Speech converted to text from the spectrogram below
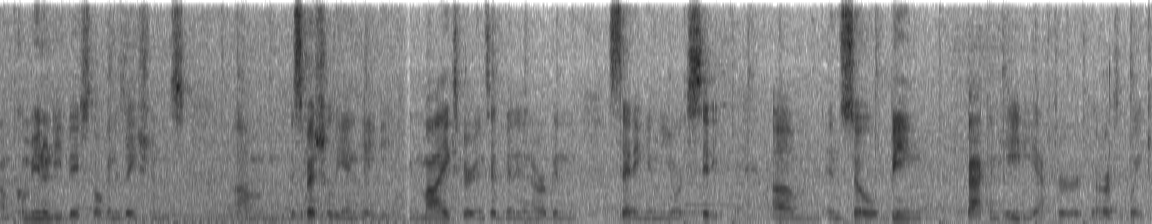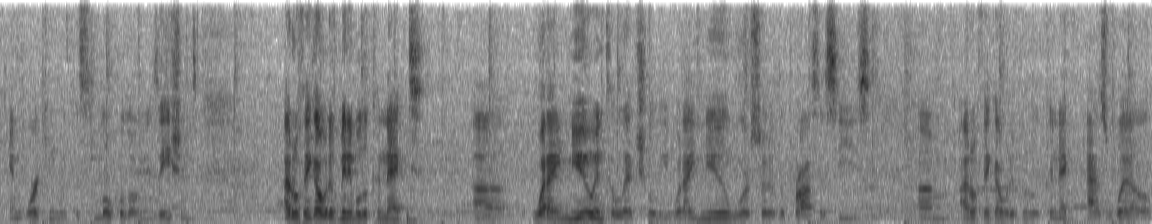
um, community-based organizations, um, especially in Haiti. My experience had been in an urban setting in New York City. Um, and so being back in Haiti after the earthquake and working with these local organizations, I don't think I would have been able to connect uh, what I knew intellectually, what I knew were sort of the processes, um, I don't think I would have been able to connect as well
